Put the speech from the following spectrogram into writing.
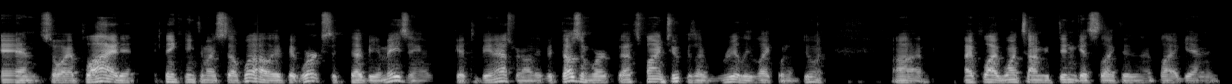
and so I applied it, thinking to myself, well, if it works, it, that'd be amazing. I get to be an astronaut. If it doesn't work, that's fine too, because I really like what I'm doing. Uh, I applied one time, it didn't get selected, and I applied again, and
